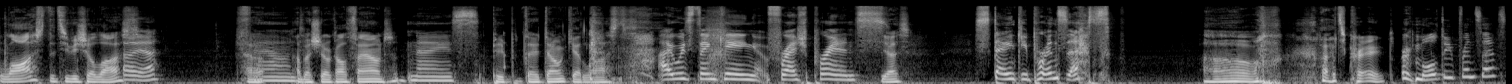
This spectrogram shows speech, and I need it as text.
Lost, the TV show Lost. Oh yeah. How, how about a show called Found? Nice. People, they don't get lost. I was thinking Fresh Prince. yes? Stanky Princess. Oh, that's great. or Moldy Princess.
